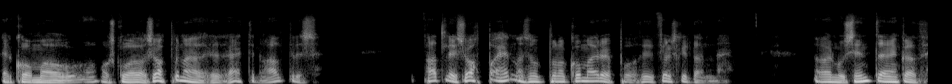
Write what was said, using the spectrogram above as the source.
Er koma og, og skoða á sjoppuna þetta er nú aldris falleg sjoppa hérna sem er búin að koma þér upp og þið fjölskyldan. Það var nú synd ef einhvað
